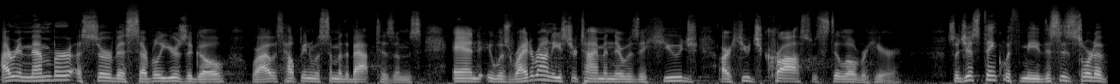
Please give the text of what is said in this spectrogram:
I remember a service several years ago where I was helping with some of the baptisms, and it was right around Easter time, and there was a huge, our huge cross was still over here. So just think with me. This is sort of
